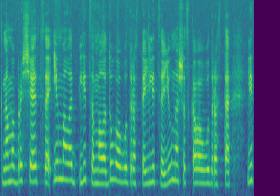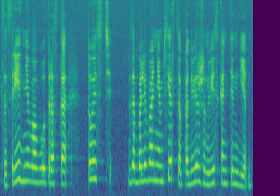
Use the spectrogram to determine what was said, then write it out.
к нам обращаются и молод- лица молодого возраста, и лица юношеского возраста, лица среднего возраста. То есть заболеваниям сердца подвержен весь контингент.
